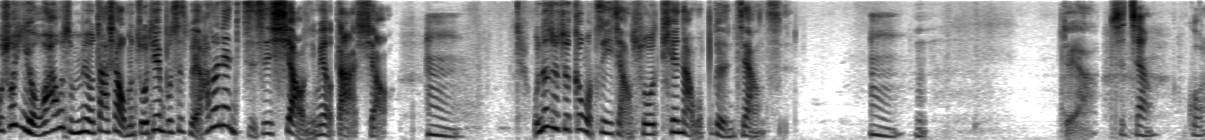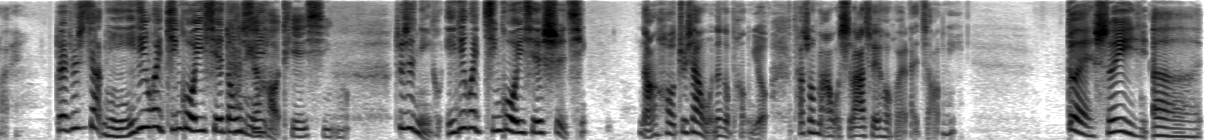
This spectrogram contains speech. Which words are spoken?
我说：“有啊，为什么没有大笑？我们昨天不是没有？”他说：“那你只是笑，你没有大笑。”嗯。我那时候就跟我自己讲说：“天哪，我不可能这样子。”嗯嗯，对啊，是这样过来，对，就是这样。你一定会经过一些东西，好贴心哦。就是你一定会经过一些事情，然后就像我那个朋友，他说：“妈，我十八岁后回来找你。”对，所以呃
